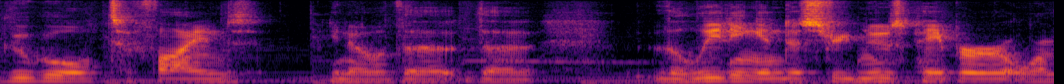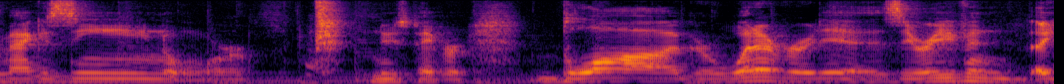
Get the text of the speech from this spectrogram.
Google to find, you know, the the the leading industry newspaper or magazine or newspaper blog or whatever it is, or even a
